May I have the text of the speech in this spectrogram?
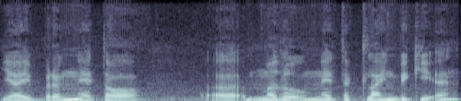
jy bring net daar 'n uh, middel net 'n klein bietjie in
